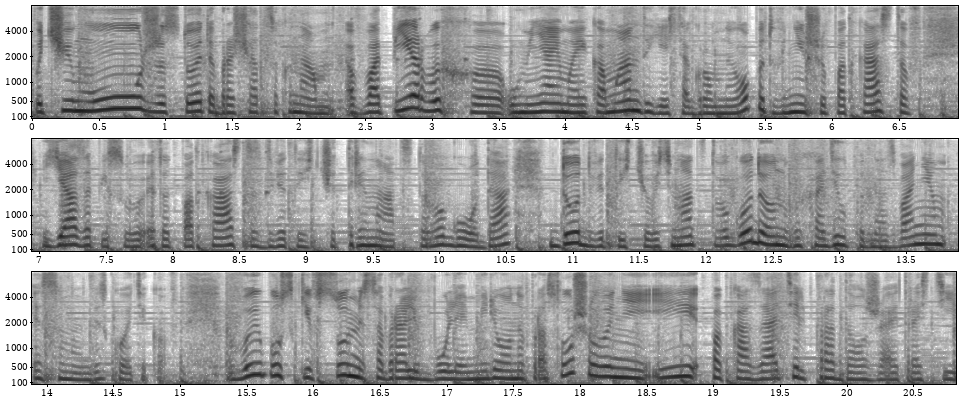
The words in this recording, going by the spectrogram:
Почему же стоит обращаться к нам? Во-первых, э, у меня и моей команды есть огромный опыт в нише подкастов. Я записываю этот подкаст с 2013 года. До 2018 года он выходил под названием «СММ без котиков». Выпуски в сумме собрали более миллиона прослушиваний и показали показатель продолжает расти.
